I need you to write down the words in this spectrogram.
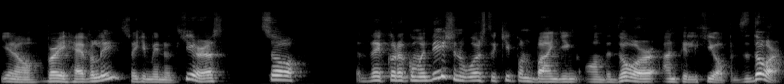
you know, very heavily, so he may not hear us. So the recommendation was to keep on banging on the door until he opens the door.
